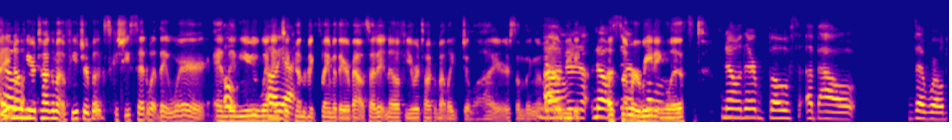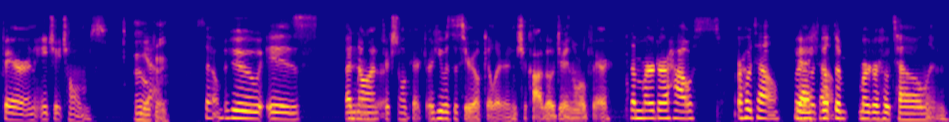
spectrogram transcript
I didn't know if you were talking about future books because she said what they were, and Oh. then you went Oh, into yeah. kind of explain what they were about. So I didn't know if you were talking about like July or something. No. a Oh, no, no, no, no. a they're summer reading list. No, they're both about the World Fair and H.H. H. Holmes, Oh, Yeah. okay. So who is a A non-fictional character. He was a serial killer in Chicago during the World Fair. the murder house or hotel. Murder yeah, he built the murder hotel and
